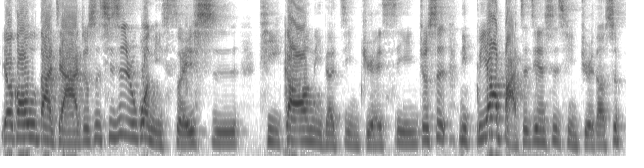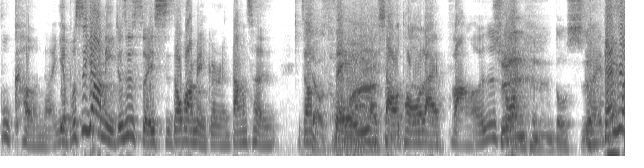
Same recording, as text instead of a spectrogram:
要告诉大家，就是其实如果你随时提高你的警觉心，就是你不要把这件事情觉得是不可能，也不是要你就是随时都把每个人当成你知道小偷贼、啊小偷来防，而是说虽然可能都是对，但是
